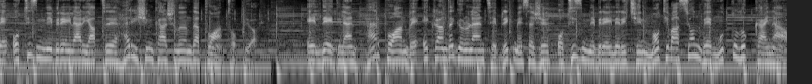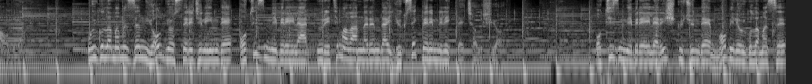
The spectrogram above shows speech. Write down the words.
ve otizmli bireyler yaptığı her işin karşılığında puan topluyor. Elde edilen her puan ve ekranda görülen tebrik mesajı otizmli bireyler için motivasyon ve mutluluk kaynağı oluyor. Uygulamamızın yol göstericiliğinde otizmli bireyler üretim alanlarında yüksek verimlilikle çalışıyor. Otizmli Bireyler İş Gücünde mobil uygulaması,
